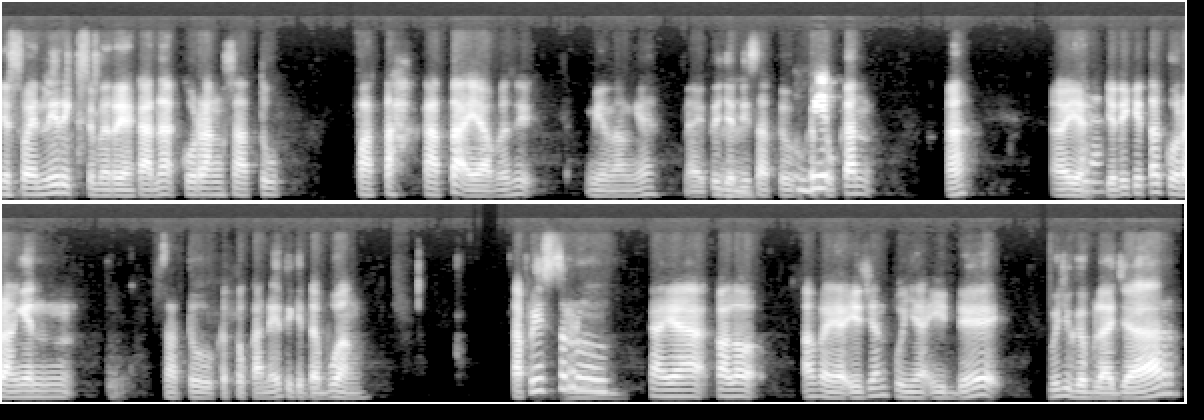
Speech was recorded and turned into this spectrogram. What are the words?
nyesuaiin lirik sebenarnya karena kurang satu patah kata ya apa sih bilangnya nah itu jadi Hmm. satu ketukan ah oh iya Ya. jadi kita kurangin satu ketukannya itu kita buang tapi seru Hmm. kayak kalau apa ya Isyan punya ide gue juga belajar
